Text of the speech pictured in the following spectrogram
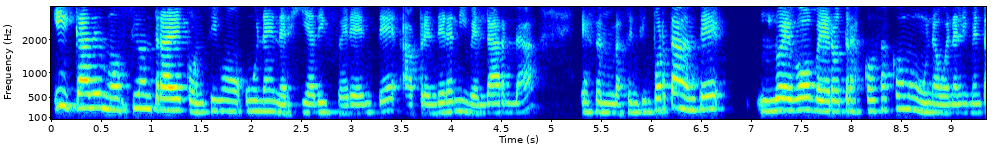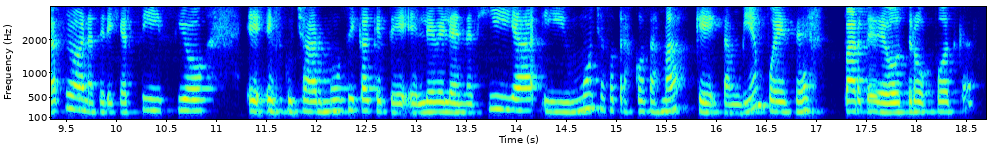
y cada emoción trae consigo una energía diferente. Aprender a nivelarla es bastante importante. Luego ver otras cosas como una buena alimentación, hacer ejercicio, eh, escuchar música que te eleve la energía y muchas otras cosas más que también puede ser parte de otro podcast,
